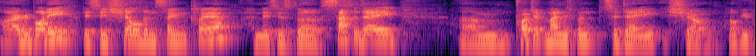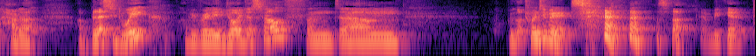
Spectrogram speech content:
Hi everybody, this is Sheldon St Clair and this is the Saturday um, Project Management Today show. Hope you've had a, a blessed week, hope you've really enjoyed yourself and um, we've got 20 minutes, so let me get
